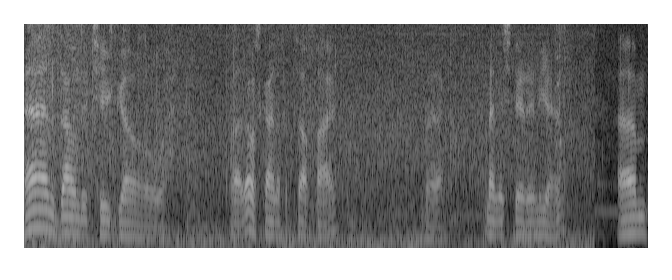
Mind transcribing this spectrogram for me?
And down did she go. Well, that was kind of a tough fight. But managed it in the end. Um,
